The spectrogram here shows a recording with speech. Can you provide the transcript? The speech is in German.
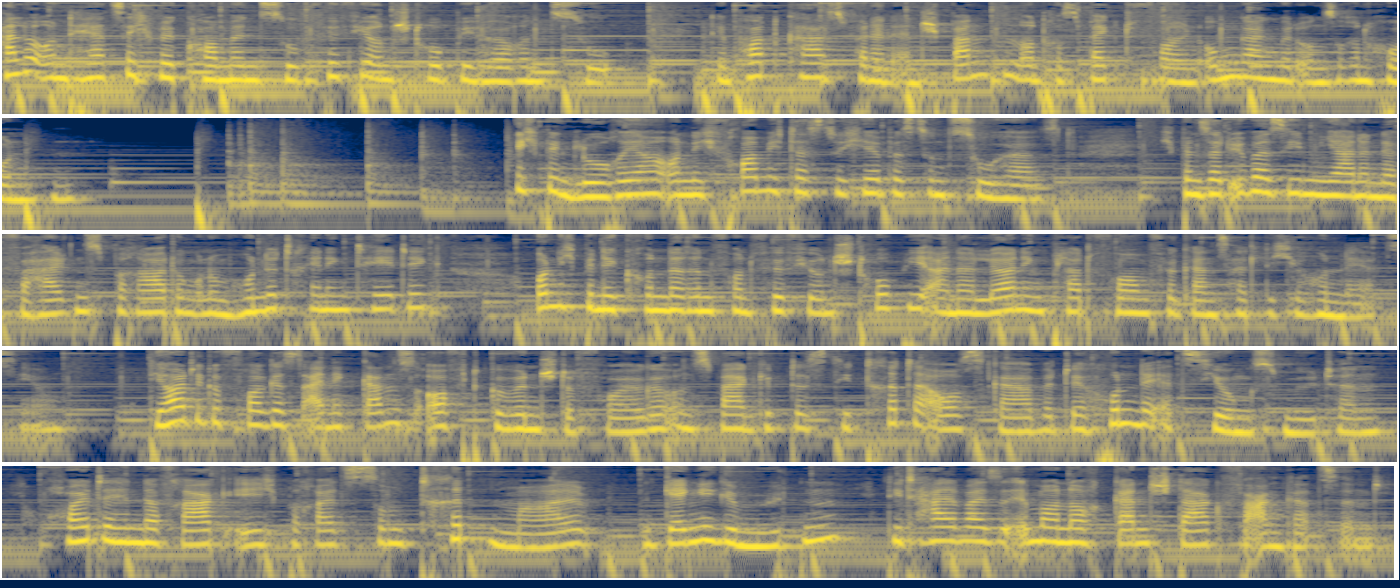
Hallo und herzlich willkommen zu Fifi und Struppi hören zu, dem Podcast für einen entspannten und respektvollen Umgang mit unseren Hunden. Ich bin Gloria und ich freue mich, dass du hier bist und zuhörst. Ich bin seit über sieben Jahren in der Verhaltensberatung und im Hundetraining tätig und ich bin die Gründerin von Fifi und Struppi, einer Learning-Plattform für ganzheitliche Hundeerziehung. Die heutige Folge ist eine ganz oft gewünschte Folge und zwar gibt es die dritte Ausgabe der Hundeerziehungsmythen. Heute hinterfrage ich bereits zum dritten Mal gängige Mythen, die teilweise immer noch ganz stark verankert sind.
